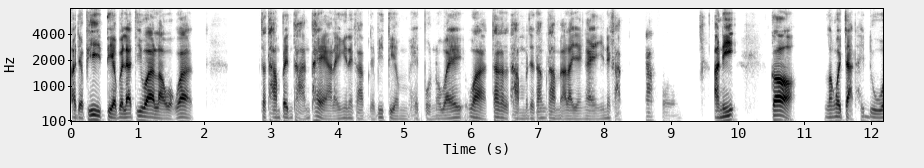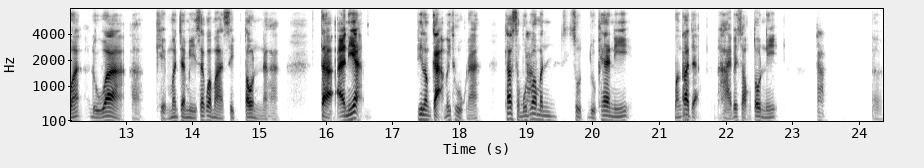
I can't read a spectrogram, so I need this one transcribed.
อะเดี๋ยวพี่เตรียมไว้แล้วที่ว่าเราบอกว่า จะทำเป็นฐานแผ่อะไรอย่างนี้นะครับ เดี๋ยวพี่เตรียมเหตุผลเอาไว้ว่าถ้าจะทำมันจะทั้งทำอะไรยังไงอย่างนี้นะครับ ครับผมอันนี้ก็ลองไปจัดให้ดูว่าดูว่าอ่าเข็มมันจะมีสักประมาณสิบต้นนะครับ แต่อันเนี้ยพี่ลองกะไม่ถูกนะ ถ้าสมมุคติรับว่ามันสุดอยู่แค่นี้ มันคก็รับจะหายไปสองต้นนี้ ครับ เออ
